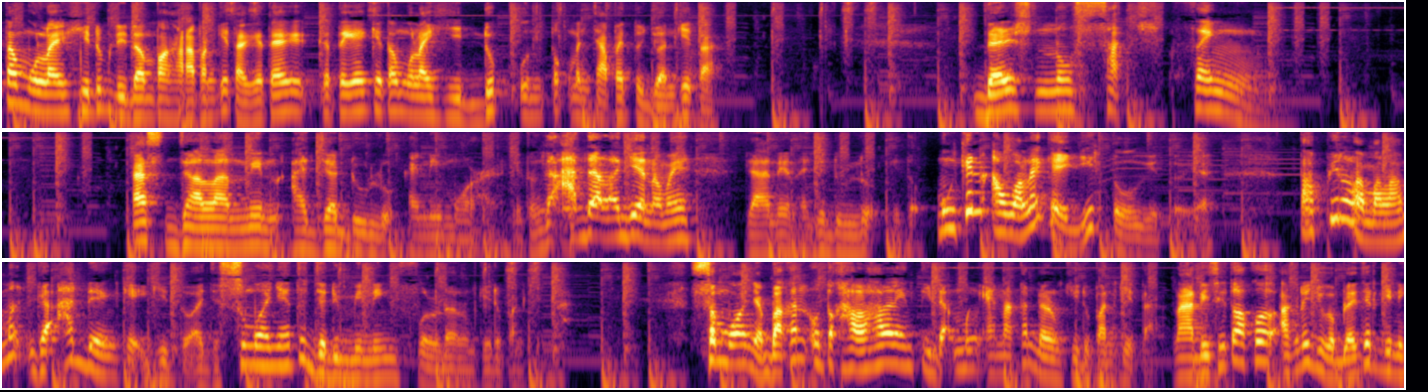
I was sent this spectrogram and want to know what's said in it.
kita mulai hidup di dalam pengharapan kita ketika ketika kita mulai hidup untuk mencapai tujuan kita there is no such thing as jalanin aja dulu anymore gitu. Nggak ada lagi yang namanya jalanin aja dulu gitu. Mungkin awalnya kayak gitu gitu ya. Tapi lama-lama nggak ada yang kayak gitu aja. Semuanya itu jadi meaningful dalam kehidupan kita semuanya bahkan untuk hal-hal yang tidak mengenakan dalam kehidupan kita. Nah di situ aku akhirnya juga belajar gini,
